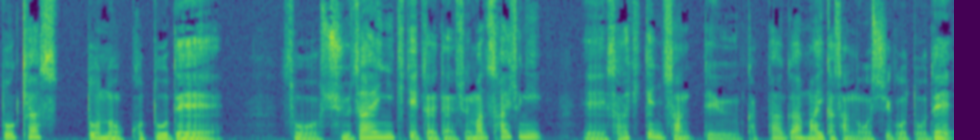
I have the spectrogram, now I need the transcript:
ドキャストのことでそう取材に来ていただいたんですね。まず最初に、えー、佐々木健二さんっていう方がマイカさんのお仕事で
